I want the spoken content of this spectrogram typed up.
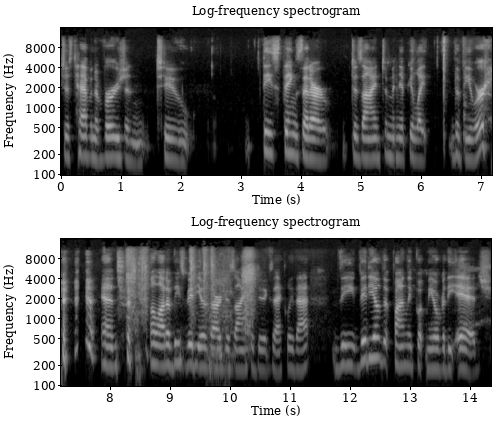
just have an aversion to these things that are designed to manipulate the viewer. and a lot of these videos are designed to do exactly that. The video that finally put me over the edge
